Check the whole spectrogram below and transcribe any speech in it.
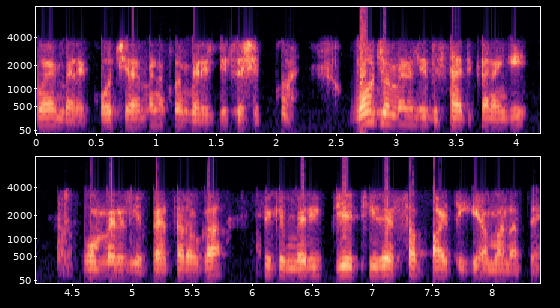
को है मेरे को चेयरमैन को है मेरी लीडरशिप को है। वो जो मेरे लिए डिसाइड करेंगी वो मेरे लिए बेहतर होगा क्योंकि मेरी ये चीज़ें सब पार्टी की अमानत है।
